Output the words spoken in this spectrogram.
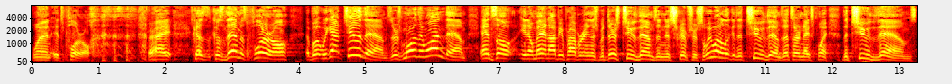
when it's plural? right? Because them is plural, but we got two thems. There's more than one them. And so, you know, may it not be proper English, but there's two thems in this scripture. So we want to look at the two thems. That's our next point. The two thems.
